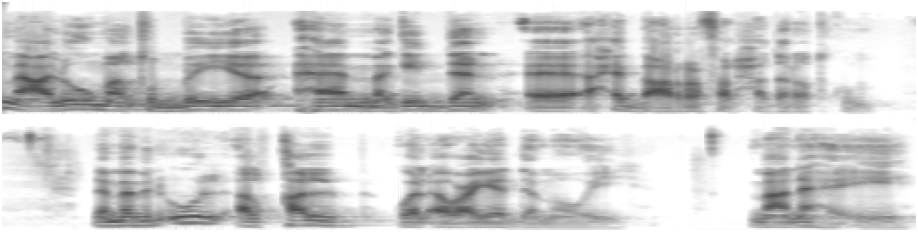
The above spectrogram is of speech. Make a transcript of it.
معلومة طبية هامة جدا آه، أحب أعرفها لحضراتكم لما بنقول القلب والأوعية الدموية معناها إيه؟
